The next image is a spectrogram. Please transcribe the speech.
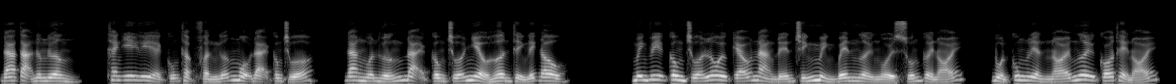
đa tạ nương nương, thanh y thì cũng thập phần ngưỡng mộ đại công chúa, đang muốn hướng đại công chúa nhiều hơn thỉnh đích đâu. Minh vi công chúa lôi kéo nàng đến chính mình bên người ngồi xuống cười nói, bổn cung liền nói ngươi có thể nói,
